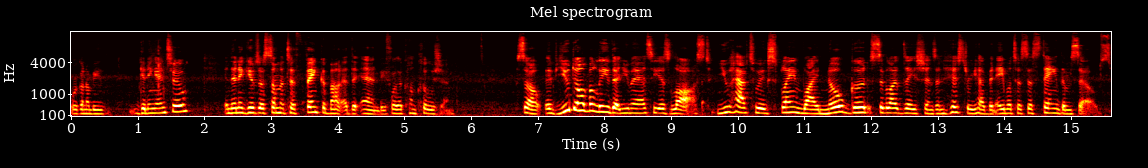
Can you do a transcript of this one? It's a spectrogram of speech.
we're going to be getting into. And then it gives us something to think about at the end before the conclusion. So, if you don't believe that humanity is lost, you have to explain why no good civilizations in history have been able to sustain themselves.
